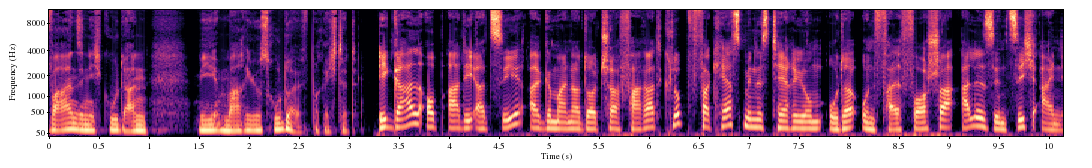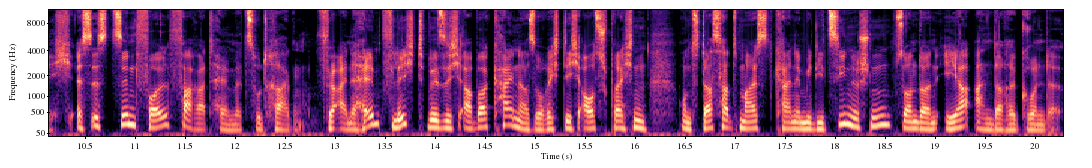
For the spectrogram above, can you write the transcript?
wahnsinnig gut an, wie Marius Rudolph berichtet. Egal ob ADAC, Allgemeiner Deutscher Fahrradclub, Verkehrsministerium oder Unfallforscher, alle sind sich einig. Es ist sinnvoll, Fahrradhelme zu tragen. Für eine Helmpflicht will sich aber keiner so richtig aussprechen. Und das hat meist keine medizinischen, sondern eher andere Gründe.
